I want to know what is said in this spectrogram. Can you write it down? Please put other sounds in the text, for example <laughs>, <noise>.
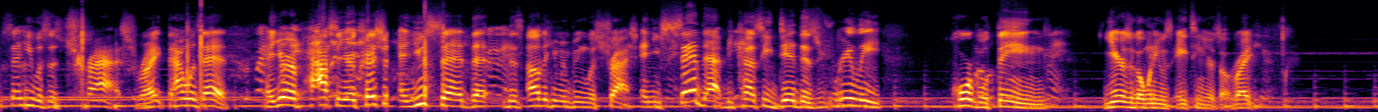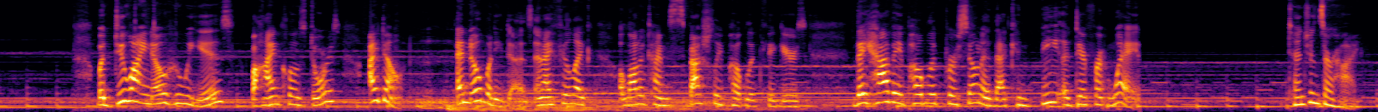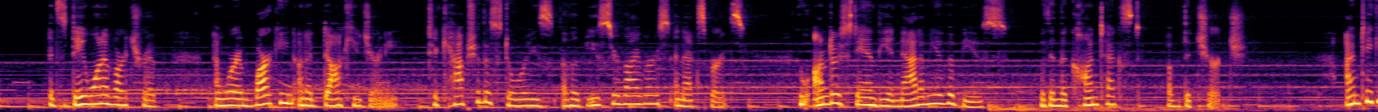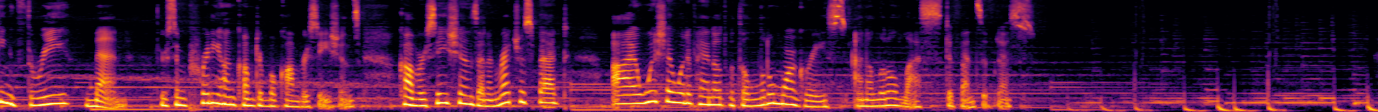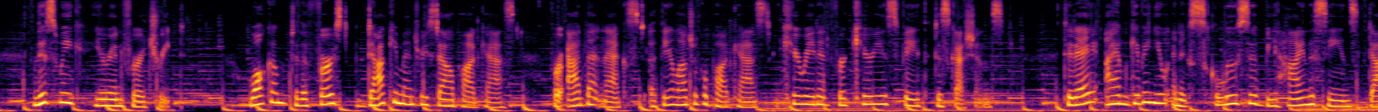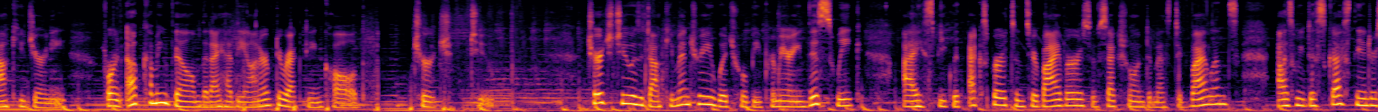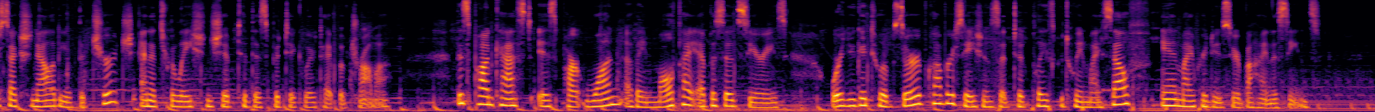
You said he was a trash, right? That was Ed. Right, And you're okay, a pastor, you're a. Christian, and you said that Right, right. this other human being was trash. And you said that because he did this really horrible oh, thing Right. years ago when he was 18 years old, right? Sure. But do I know who he is behind closed doors? I don't. Mm-hmm. And nobody does. And I feel like a lot of times, especially public figures, they have a public persona that can be a different way. Tensions are high. It's day one of our trip, and we're embarking on a docu journey to capture the stories of abuse survivors and experts who understand the anatomy of abuse within the context of the church. I'm taking three men through some pretty uncomfortable conversations. Conversations that, in retrospect, I wish I would have handled with a little more grace and a little less defensiveness. This week, you're in for a treat. Welcome to the first documentary style podcast for Advent Next, a theological podcast curated for curious faith discussions. Today, I am giving you an exclusive behind the scenes docu journey for an upcoming film that I had the honor of directing called Church Too. Church Too is a documentary which will be premiering this week. I speak with experts and survivors of sexual and domestic violence as we discuss the intersectionality of the church and its relationship to this particular type of trauma. This podcast is part one of a multi episode series where you get to observe conversations that took place between myself and my producer behind the scenes.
